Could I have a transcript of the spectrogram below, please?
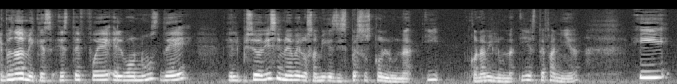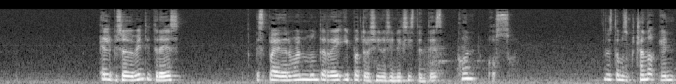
Y pues nada, amigues, este fue el bonus de el episodio 19, Los amigos dispersos con Luna y con Aviluna y Estefanía. Y el episodio 23, Spider-Man Monterrey y patrocinios inexistentes con Oso. Nos estamos escuchando en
